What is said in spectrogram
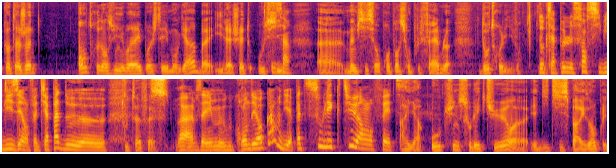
quand un jeune entre dans une librairie pour acheter des mangas, bah, il achète aussi, euh, même si c'est en proportion plus faible, d'autres livres. Donc ça peut le sensibiliser en fait. Il n'y a pas de. Euh, Tout à fait. Vous allez me gronder encore, mais il n'y a pas de sous-lecture en fait. Ah, il n'y a aucune sous-lecture. Editis, par exemple,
